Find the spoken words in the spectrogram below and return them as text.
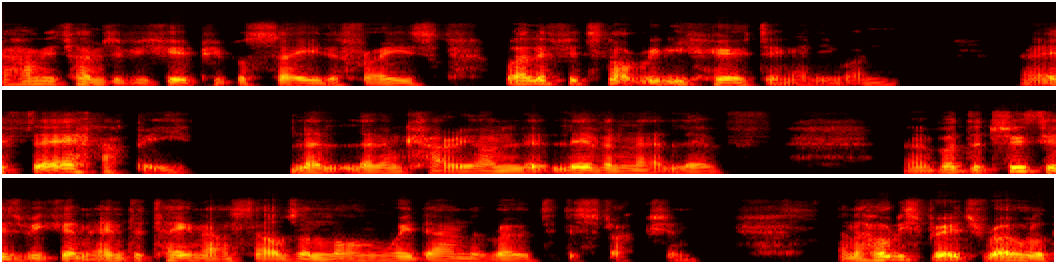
know, how many times have you heard people say the phrase, "Well, if it's not really hurting anyone, uh, if they're happy, let let them carry on, live and let live." Uh, but the truth is, we can entertain ourselves a long way down the road to destruction. And the Holy Spirit's role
